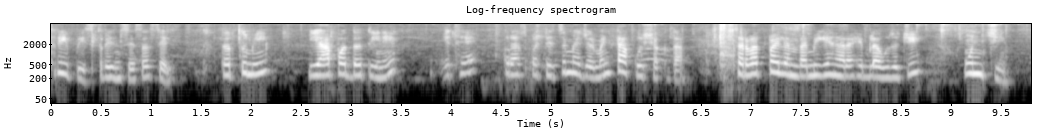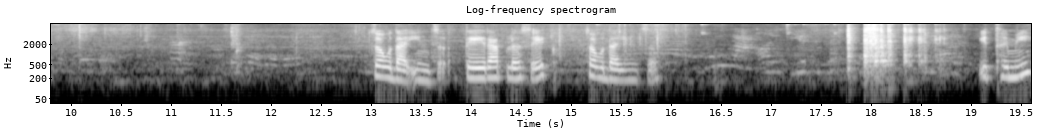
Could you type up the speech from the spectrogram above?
थ्री पीस प्रिन्सेस असेल तर तुम्ही या पद्धतीने इथे क्रॉसपट्टीचं मेजरमेंट टाकू शकता. सर्वात पहिल्यांदा मी घेणार आहे ब्लाऊजची उंची. चौदा इंच. तेरा प्लस एक चौदा इंच. इथं मी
